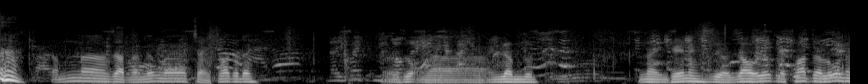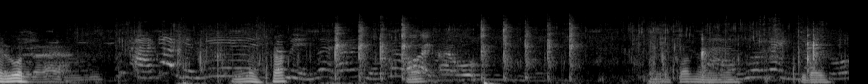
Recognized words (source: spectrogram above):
tắm à, giặt là nước nó chảy thoát ra đây Ở ruộng nhà anh Lâm luôn này thế này, rửa rau nước là thoát ra lỗ này luôn Đúng này khác. Đó. với lại các bạn xuống Đó. Đấy, thoát này luôn. đây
